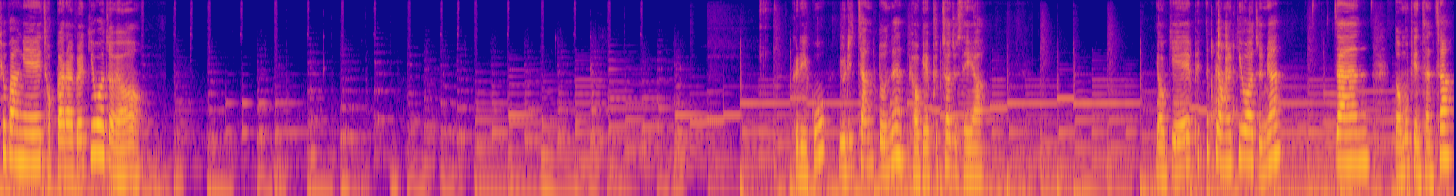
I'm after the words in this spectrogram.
큐방에 젓가락을 끼워줘요. 그리고 유리창 또는 벽에 붙여주세요. 여기에 페트병을 끼워주면 짠! 너무 괜찮죠?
